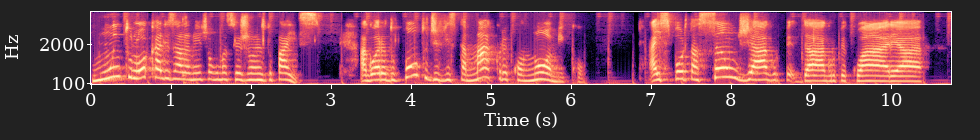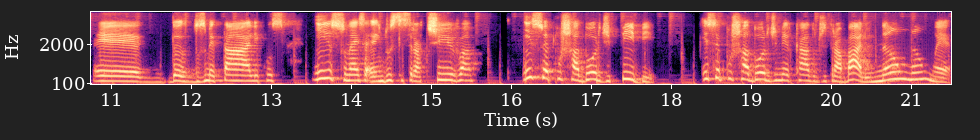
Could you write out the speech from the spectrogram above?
muito localizadamente algumas regiões do país. Agora, do ponto de vista macroeconômico, a exportação de agro, da agropecuária, é, dos metálicos, isso, né, a indústria extrativa, isso é puxador de PIB? Isso é puxador de mercado de trabalho? Não, não é.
